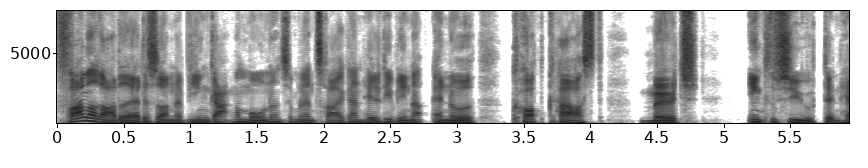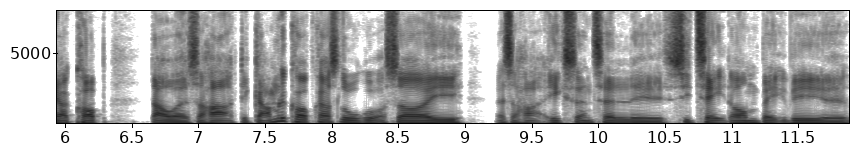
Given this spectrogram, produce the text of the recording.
fremadrettet er det sådan, at vi en gang om måneden simpelthen trækker en heldig vinder af noget Copcast merch, inklusive den her kop, der jo altså har det gamle Copcast-logo, og så øh, altså har x antal øh, citater om bagved øh,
